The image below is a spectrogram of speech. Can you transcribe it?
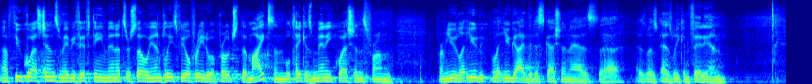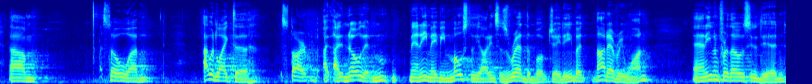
a few questions, maybe 15 minutes or so in, please feel free to approach the mics, and we'll take as many questions from, from you, let you, let you guide the discussion as, uh, as, as we can fit in. Um, so um, I would like to start. I, I know that many, maybe most of the audience has read the book, JD, but not everyone. And even for those who did,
